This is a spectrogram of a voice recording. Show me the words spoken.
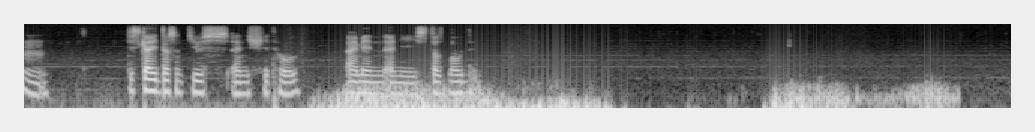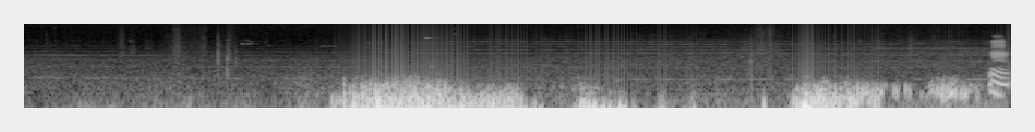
Hmm. This guy doesn't use any shithole. I mean, any stealth mode. Hmm.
